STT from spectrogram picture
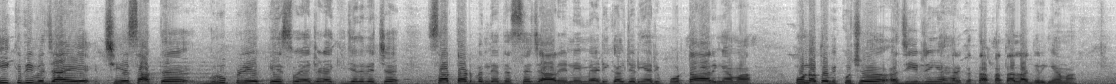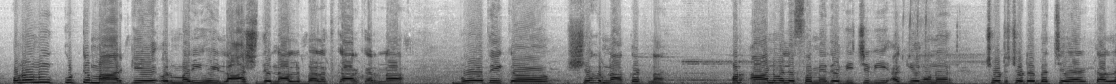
ਇੱਕ ਦੀ ਬਜਾਏ 6-7 ਗਰੁੱਪ ਰੇਪ ਕੇਸ ਹੋਇਆ, ਜਿਹੜਾ ਕਿ ਜਿਹਦੇ ਵਿੱਚ 7-8 ਬੰਦੇ ਦੱਸੇ ਜਾ ਰਹੇ ਨੇ। ਮੈਡੀਕਲ ਜਿਹੜੀਆਂ ਰਿਪੋਰਟਾਂ ਆ ਰਹੀਆਂ ਵਾ, ਉਹਨਾਂ ਤੋਂ ਵੀ ਕੁਝ ਅਜੀਬ ਜਿਹੀਆਂ ਹਰਕਤਾਂ ਪਤਾ ਲੱਗ ਰਹੀਆਂ ਵਾ। ਉਹਨਾਂ ਉਹਨੂੰ ਕੁੱਟ ਮਾਰ ਕੇ ਔਰ ਮਰੀ ਹੋਈ লাশ ਦੇ ਨਾਲ ਬਲਤਕਾਰ ਕਰਨਾ ਬਹੁਤ ਇੱਕ ਸ਼ਰਮਨਾਕ ਘਟਨਾ ਹੈ। ਔਰ ਆਉਣ ਵਾਲੇ ਸਮੇਂ ਦੇ ਵਿੱਚ ਵੀ ਅੱਗੇ ਹੁਣ ਛੋਟੇ ਛੋਟੇ ਬੱਚੇ ਆ ਕੱਲ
